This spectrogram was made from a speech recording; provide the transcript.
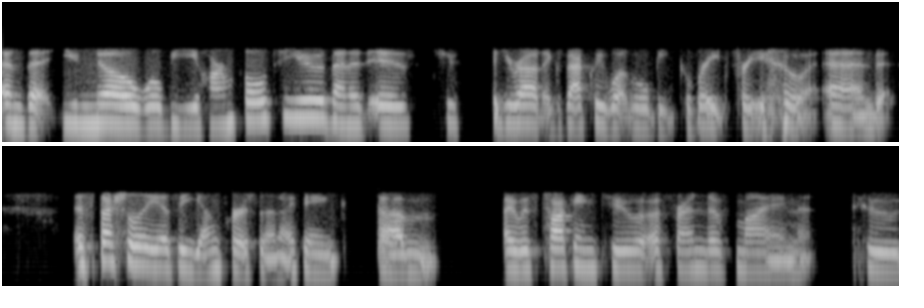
and that you know will be harmful to you than it is to figure out exactly what will be great for you. And especially as a young person, I think um, I was talking to a friend of mine who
